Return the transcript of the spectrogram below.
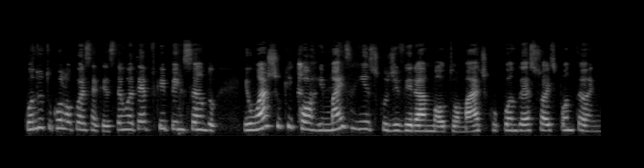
quando tu colocou essa questão, eu até fiquei pensando, eu acho que corre mais risco de virar no automático quando é só espontâneo.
